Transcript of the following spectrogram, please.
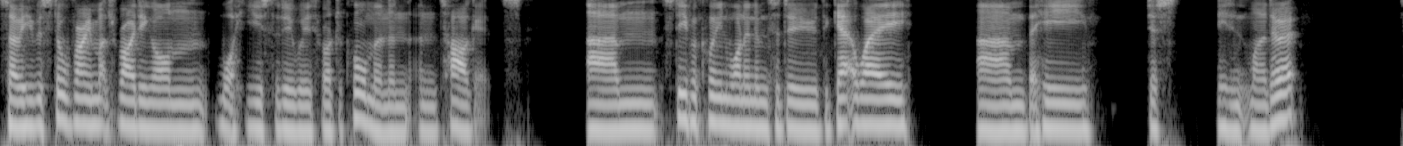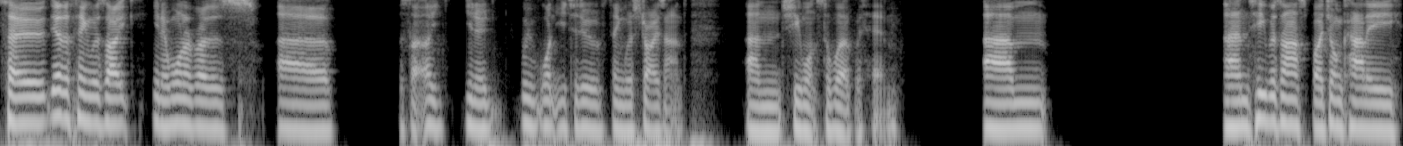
So he was still very much riding on what he used to do with Roger Corman and, and Targets. Um, Steve McQueen wanted him to do The Getaway, um, but he just he didn't want to do it. So the other thing was like, you know, Warner Brothers uh, was like, oh, you know, we want you to do a thing with Streisand, and she wants to work with him. Um, and he was asked by John Calley,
